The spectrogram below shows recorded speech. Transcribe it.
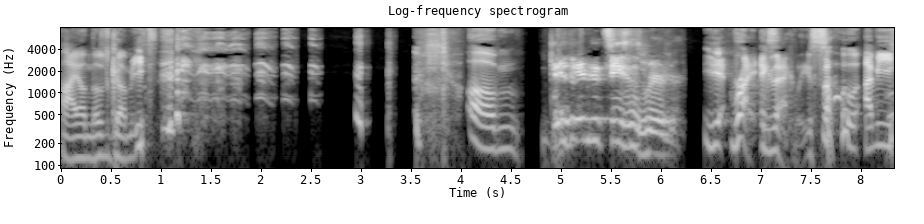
high on those gummies um They've ended seasons weirder. Yeah, right, exactly. So I mean,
